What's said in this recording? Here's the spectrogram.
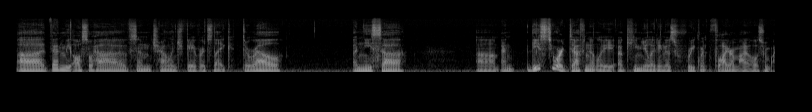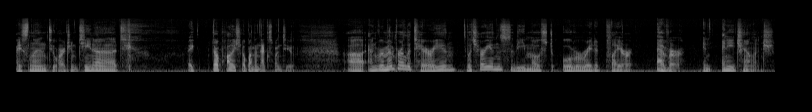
Uh, then we also have some challenge favorites like Darrell, Aneesa, Um, and these two are definitely accumulating those frequent flyer miles from Iceland to Argentina to. Like, they'll probably show up on the next one too. Uh, and remember Laterrian? Laterrian's the most overrated player ever in any challenge.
